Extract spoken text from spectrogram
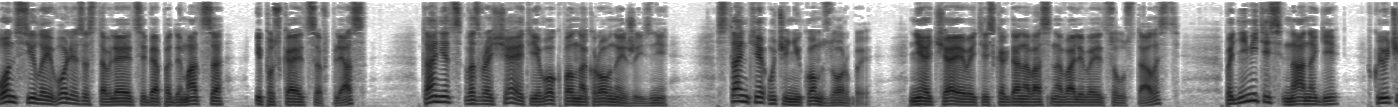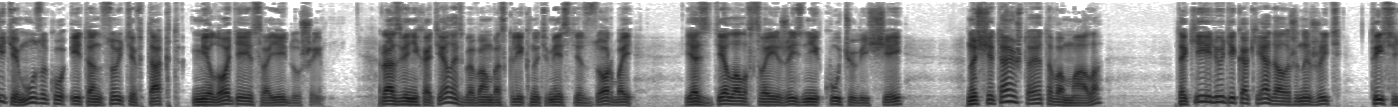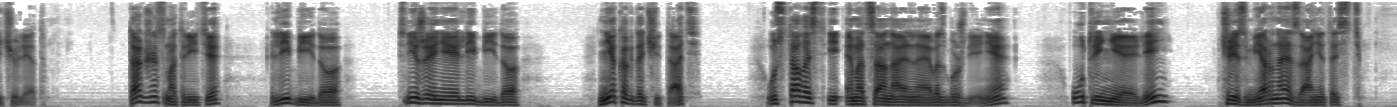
он силой воли заставляет себя подниматься и пускается в пляс. Танец возвращает его к полнокровной жизни. Станьте учеником Зорбы. Не отчаивайтесь, когда на вас наваливается усталость. Поднимитесь на ноги, включите музыку и танцуйте в такт мелодии своей души. Разве не хотелось бы вам воскликнуть вместе с Зорбой «Я сделал в своей жизни кучу вещей, но считаю, что этого мало. Такие люди, как я, должны жить тысячу лет». Также смотрите «Либидо», снижение либидо, некогда читать, усталость и эмоциональное возбуждение, утренняя лень, чрезмерная занятость.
